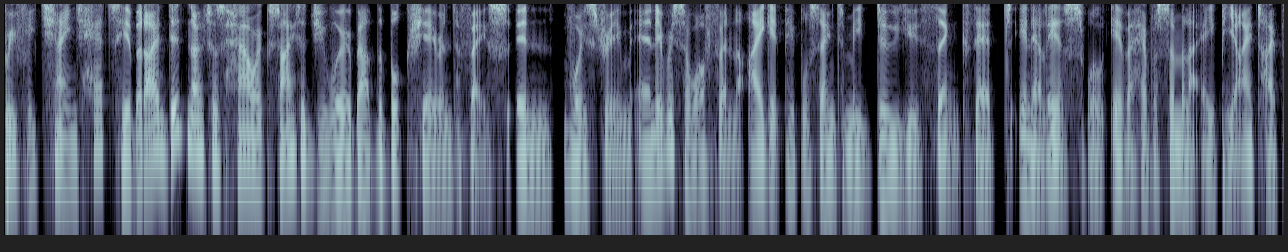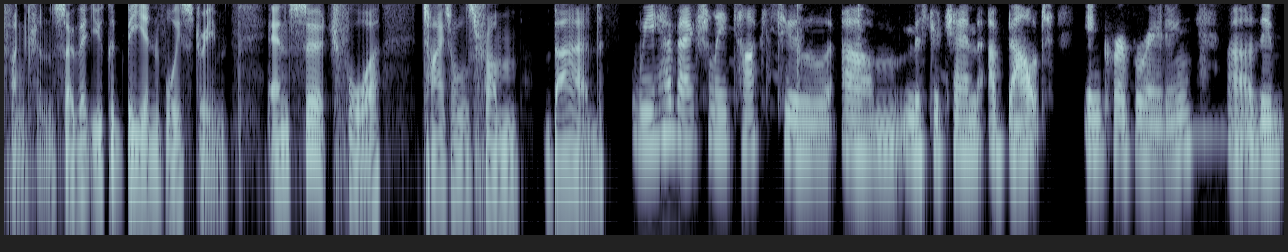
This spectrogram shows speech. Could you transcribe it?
briefly change hats here, but I did notice how excited you were about the Bookshare interface in Voice Dream. And every so often I get people saying to me, Do you think that NLS will ever have a similar API type function so that you could be in Voice Dream and search for titles from Bard? We have actually talked to um, Mr. Chen about incorporating uh, the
